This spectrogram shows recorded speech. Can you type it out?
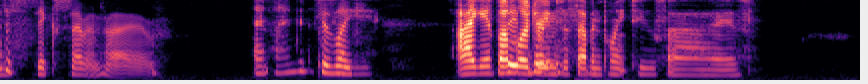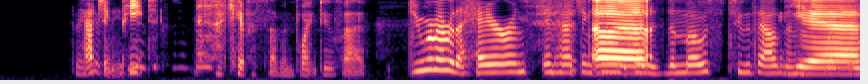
a And- 675? And I'm going to 'Cause, like, I gave Buffalo they're- Dreams a 7.25. Did I give Hatching Pete. I gave a 7.25. Do you remember the hair in, in Hatching? Uh, it was the most 2008 yeah,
